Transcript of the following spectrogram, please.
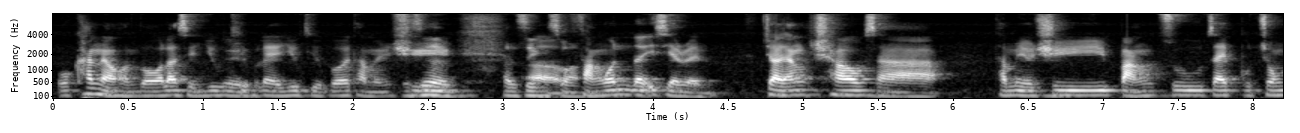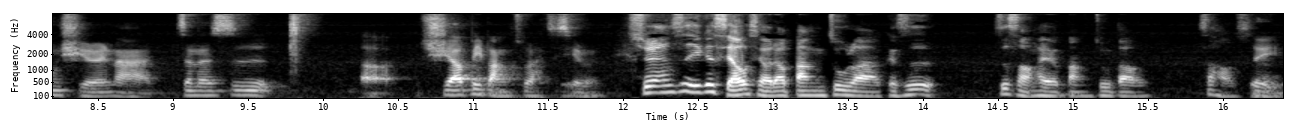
我看了很多那些 YouTube 类 YouTuber 他们去呃。访问的一些人，就好像 Charles 啊，他们有去帮助在不中学人啊，真的是呃需要被帮助啊，这些人。虽然是一个小小的帮助啦，可是至少还有帮助到，是好事。对，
